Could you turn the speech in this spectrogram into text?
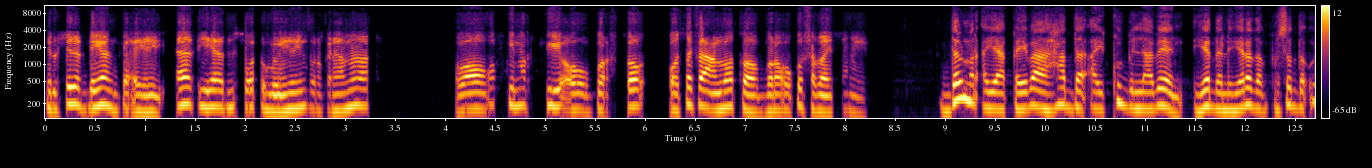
bulshada deegaanka ayay aad iyo aad u soo dhaweeyeen programmada oo qofkii markii uu barto oo si fiican loo tababaro uu ku shaqaysanayo dalmar ayaa qaybaha hadda ay ku bilaabeen iyo dhallinyarada fursadda u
